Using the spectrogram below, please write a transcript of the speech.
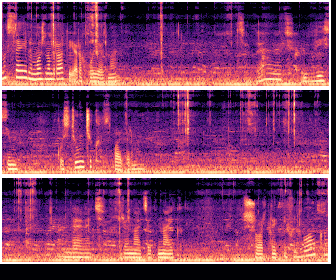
На сейлі можна брати, я рахую, я знаю. 9, 8. Костюмчик Спайдермен. Дев'ять, тринадцять найк, шорти і футболка.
